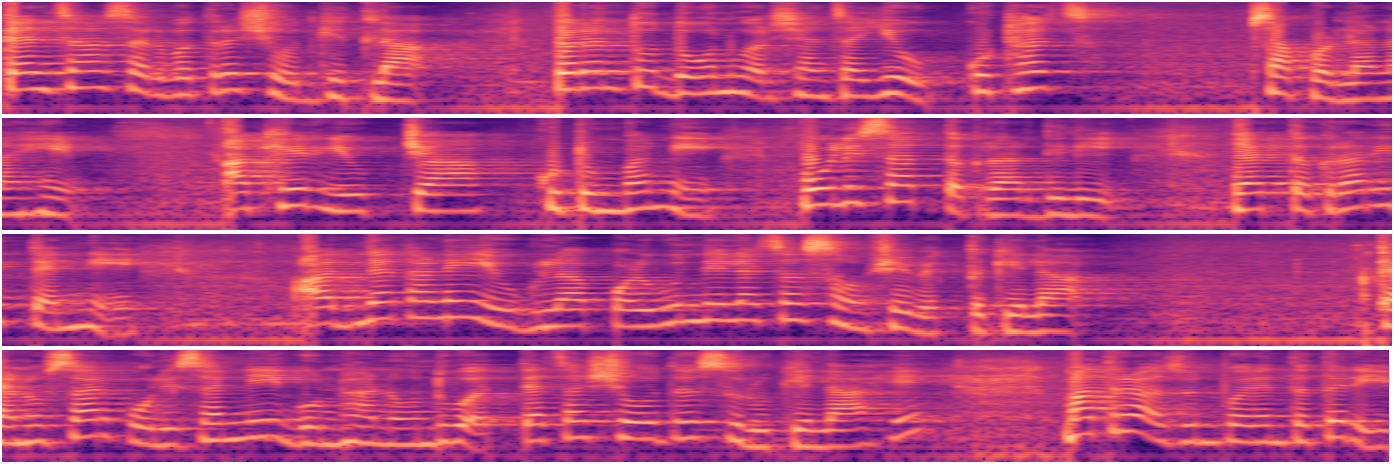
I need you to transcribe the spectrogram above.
त्यांचा सर्वत्र शोध घेतला. परंतु दोन वर्षांचा युग कुठंच सापडला नाही. अखेर युगच्या कुटुंबांनी पोलिसात तक्रार दिली. या तक्रारीत त्यांनी अज्ञाताने युगला पळवून नेल्याचा संशय व्यक्त केला. त्यानुसार पोलिसांनी गुन्हा नोंदवत त्याचा शोध सुरू केला आहे. मात्र अजूनपर्यंत तरी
